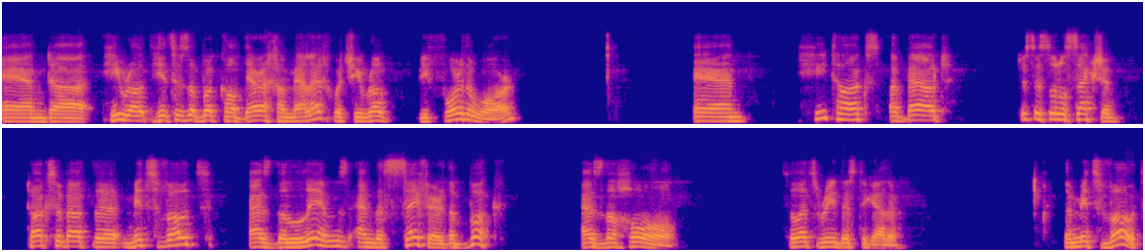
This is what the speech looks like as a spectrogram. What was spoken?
And uh, he wrote this is a book called Derech HaMelech, which he wrote before the war. And he talks about just this little section, talks about the mitzvot as the limbs and the sefer, the book, as the whole. So let's read this together. The mitzvot,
